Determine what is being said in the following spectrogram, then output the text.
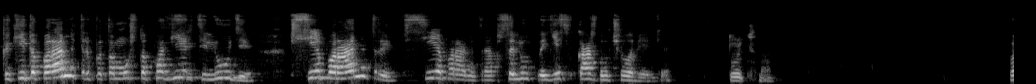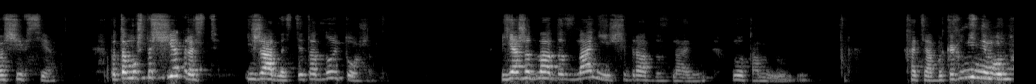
какие-то параметры, потому что, поверьте, люди, все параметры, все параметры абсолютно есть в каждом человеке. Точно. Вообще все. Потому что щедрость и жадность – это одно и то же. Я жадна до знаний и щедра до знаний. Ну, там, хотя бы как минимум.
